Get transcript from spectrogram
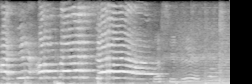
I did it all myself! Yes, you did.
